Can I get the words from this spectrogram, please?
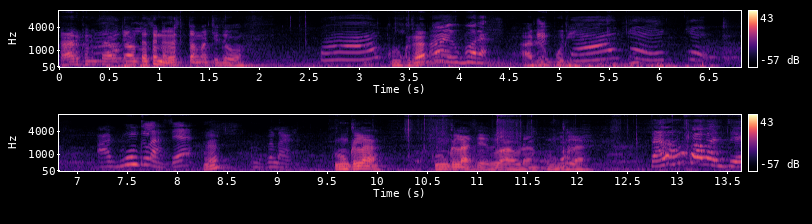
કારખાને આવતા આવતા છે ને રસ્તામાંથી જવો ઘૂઘરા આલુપુરી. છે. હે? ઘૂંઘલા. ઘૂંઘલા? છે જો આવડા ઘૂંઘલા. તારે શું ખાવાનું છે?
